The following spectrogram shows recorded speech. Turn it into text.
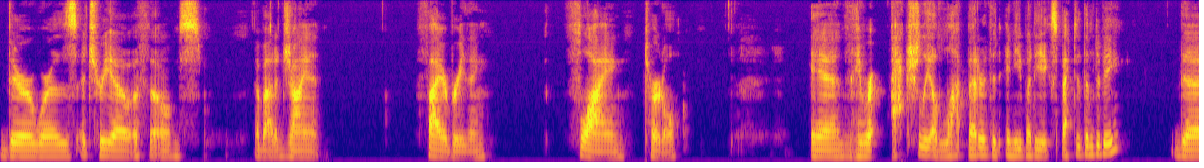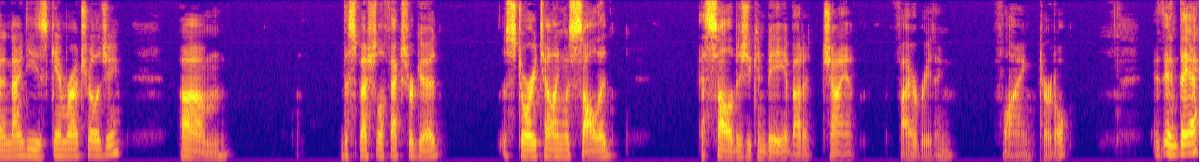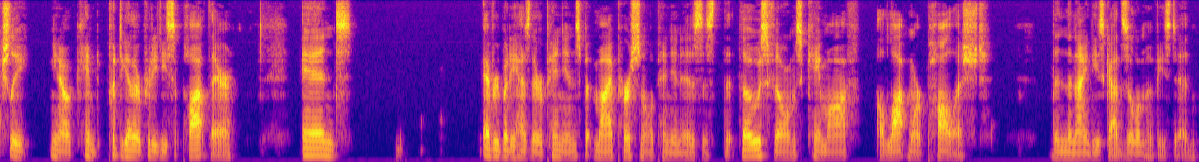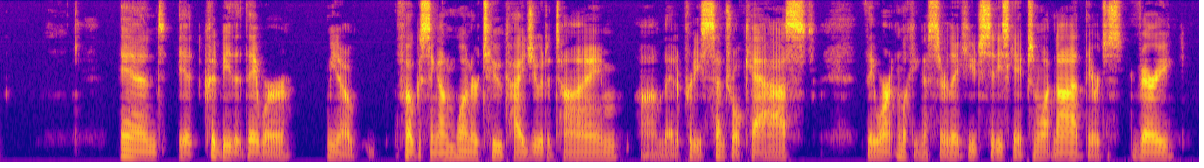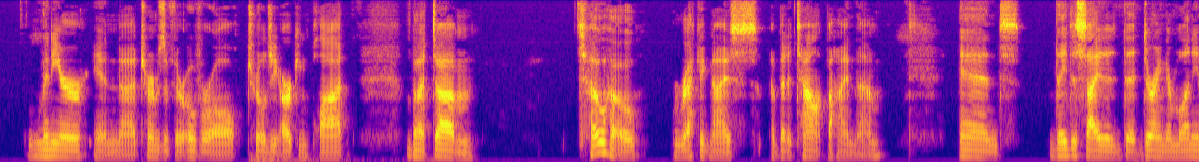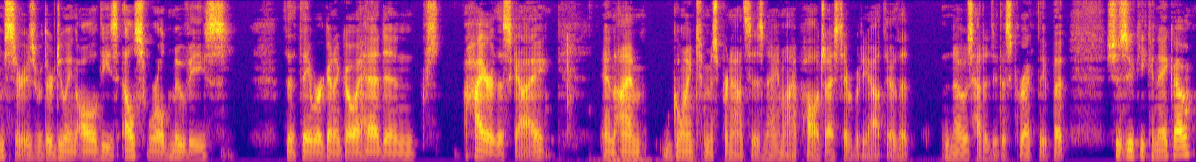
there was a trio of films about a giant, fire breathing, flying turtle. And they were actually a lot better than anybody expected them to be. The 90s Gamera trilogy. Um, the special effects were good. The storytelling was solid, as solid as you can be about a giant fire breathing flying turtle. And they actually, you know, came to put together a pretty decent plot there. And everybody has their opinions, but my personal opinion is is that those films came off a lot more polished than the 90s Godzilla movies did. And it could be that they were, you know, focusing on one or two kaiju at a time. Um, they had a pretty central cast. They weren't looking necessarily at huge cityscapes and whatnot. They were just very linear in uh, terms of their overall trilogy arcing plot. But um, Toho recognized a bit of talent behind them, and they decided that during their Millennium series, where they're doing all of these Elseworld movies, that they were going to go ahead and hire this guy. And I'm going to mispronounce his name. I apologize to everybody out there that knows how to do this correctly, but Shizuki Kaneko.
